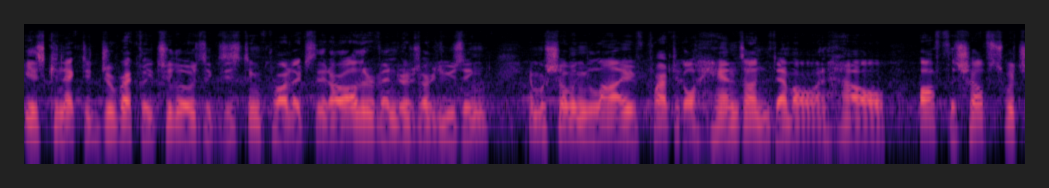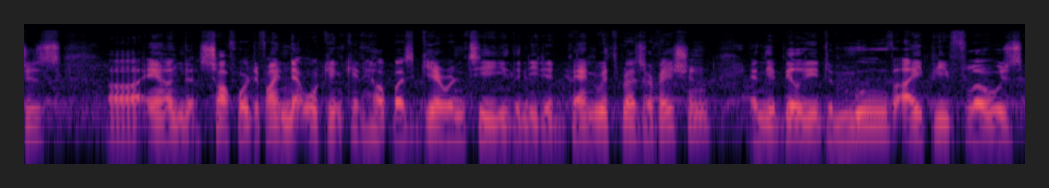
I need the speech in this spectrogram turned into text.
is connected directly to those existing products that our other vendors are using, and we're showing live practical hands-on demo on how off-the-shelf switches uh, and software-defined networking can help us guarantee the needed bandwidth reservation and the ability to move IP flows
